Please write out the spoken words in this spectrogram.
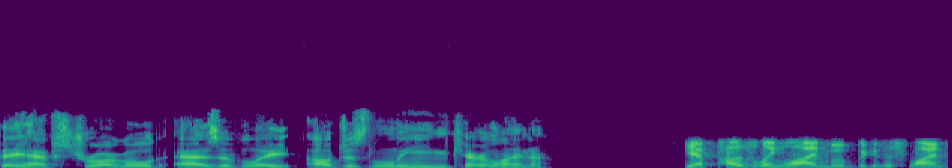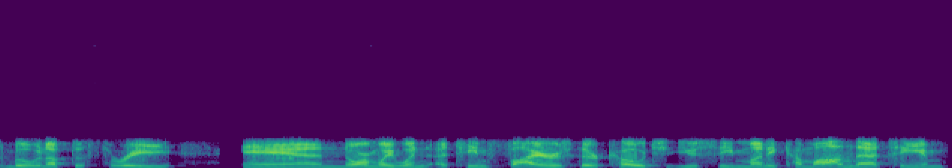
they have struggled as of late. I'll just lean Carolina. Yeah, puzzling line move because this line's moving up to three. And normally, when a team fires their coach, you see money come on that team.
